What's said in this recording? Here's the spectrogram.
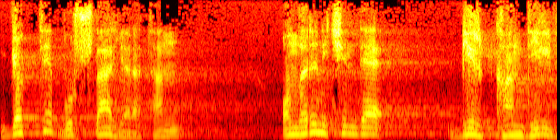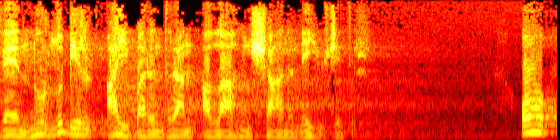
Gökte burçlar yaratan, onların içinde bir kandil ve nurlu bir ay barındıran Allah'ın şanı ne yücedir. O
